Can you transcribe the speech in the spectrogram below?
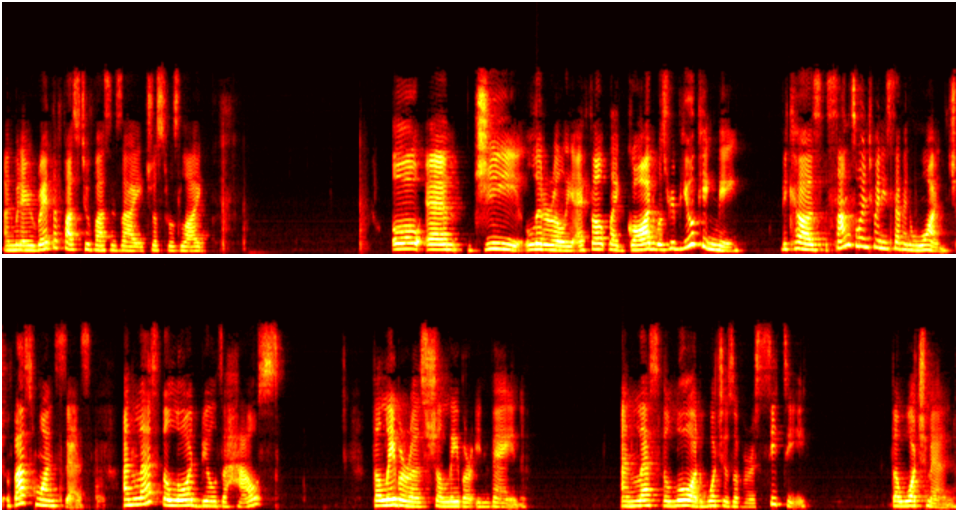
And when I read the first two verses, I just was like, OMG, literally. I felt like God was rebuking me because Psalms 127 1, verse 1 says, Unless the Lord builds a house, the laborers shall labor in vain. Unless the Lord watches over a city, the watchman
